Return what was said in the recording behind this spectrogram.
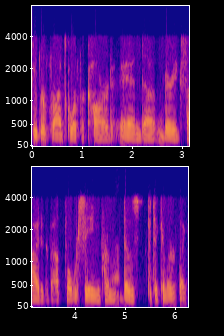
Co-op Fraud Score for Card, and uh, very excited about what we're seeing from those particular things.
